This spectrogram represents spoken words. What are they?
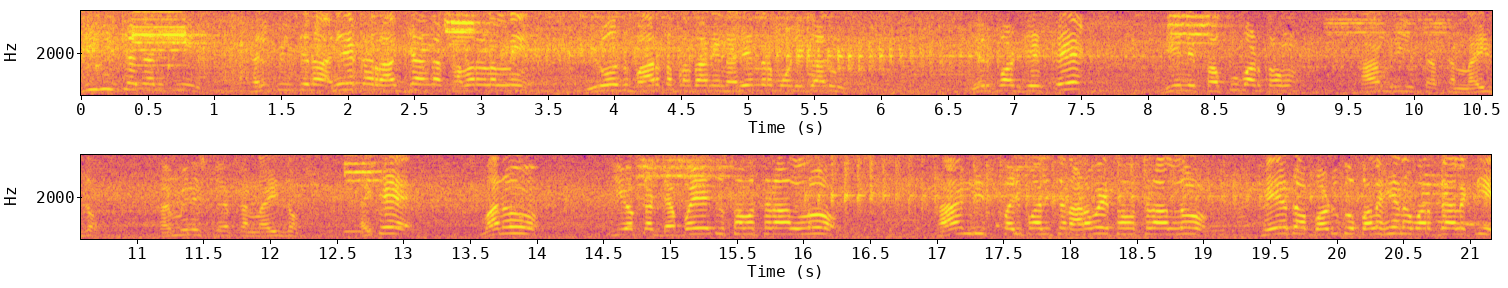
జీవించేదానికి కల్పించిన అనేక రాజ్యాంగ సవరణల్ని ఈరోజు భారత ప్రధాని నరేంద్ర మోడీ గారు ఏర్పాటు చేస్తే దీన్ని తప్పుపడతాం. కాంగ్రెస్ యొక్క నైజం కమ్యూనిస్టుల యొక్క నైజం. అయితే మనం ఈ యొక్క డెబ్బై ఐదు సంవత్సరాల్లో కాంగ్రెస్ పరిపాలించిన అరవై సంవత్సరాల్లో పేద బడుగు బలహీన వర్గాలకి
